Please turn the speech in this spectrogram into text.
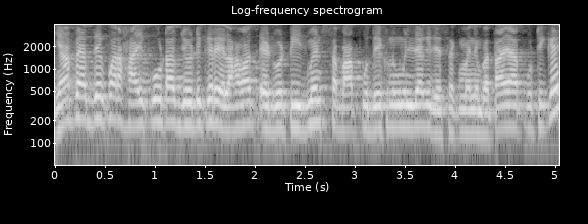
यहाँ पे आप देख पा रहे high court of judicature Allahabad advertisement सब आपको देखने को मिल जाएगा, जैसा कि मैंने बताया आपको, ठीक है?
